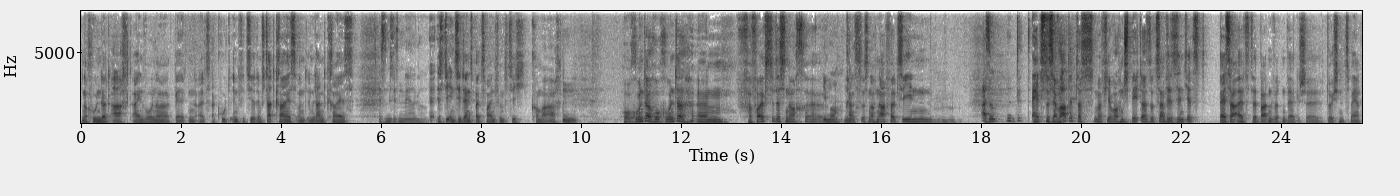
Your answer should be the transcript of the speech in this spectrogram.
noch 108 Einwohner gelten als akut infiziert im Stadtkreis und im Landkreis es ist ein bisschen mehr, ja. Ist die Inzidenz bei 52,8. Mhm. Hoch, runter, hoch, runter. Ähm, verfolgst du das noch? Äh, Immer. Kannst du es noch nachvollziehen? Also, hättest du es erwartet, dass man vier Wochen später sozusagen, wir sind jetzt besser als der baden-württembergische Durchschnittswert,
